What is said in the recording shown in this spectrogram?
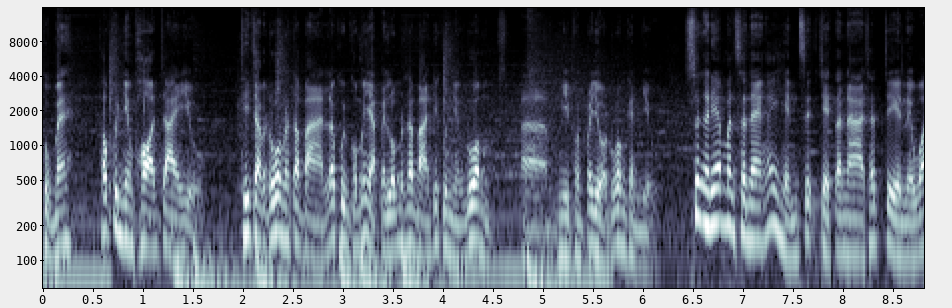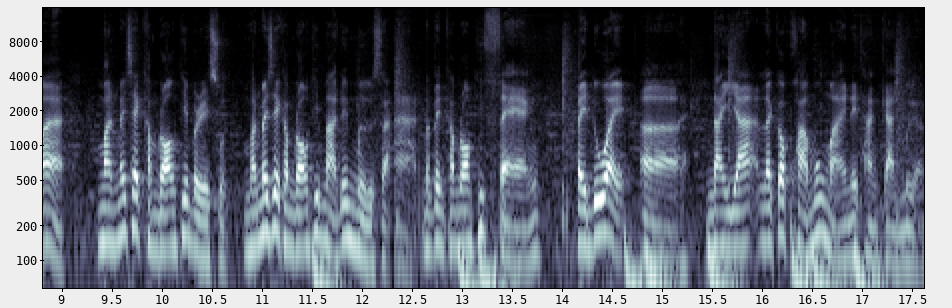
ถูกไหมเพราะคุณยังพอใจอยู่ ที่จะร่วมรัฐบาล แล้วคุณก็ไม่อยากไปล้มรัฐบาลที่คุณยังร่วมมีผลประโยชน์ร่วมกันอยู่ ซึ่งอันนี้มันแสดงให้เห็นเจตนาชัดเจนเลยว่า มันไม่ใช่คำร้องที่บริสุทธิ์ มันไม่ใช่คำร้องที่มาด้วยมือสะอาด มันเป็นคำร้องที่แฝงไปด้วยนัยยะและก็ความมุ่งหมายในทางการเมือง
